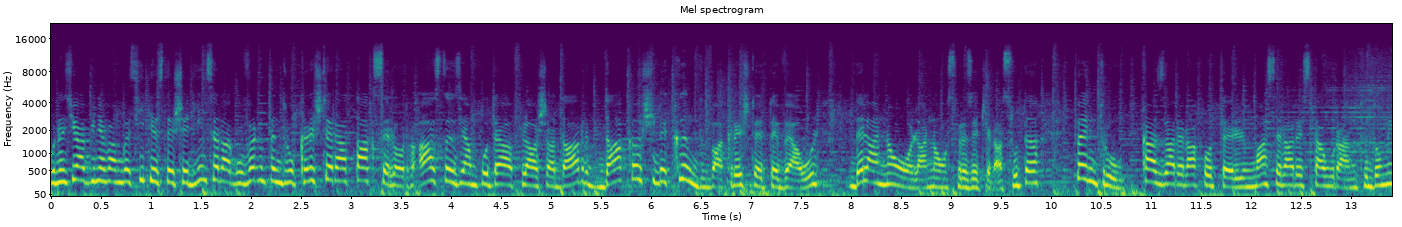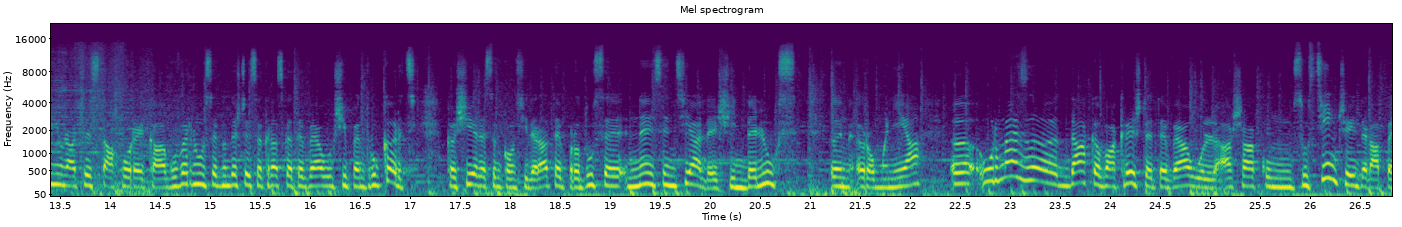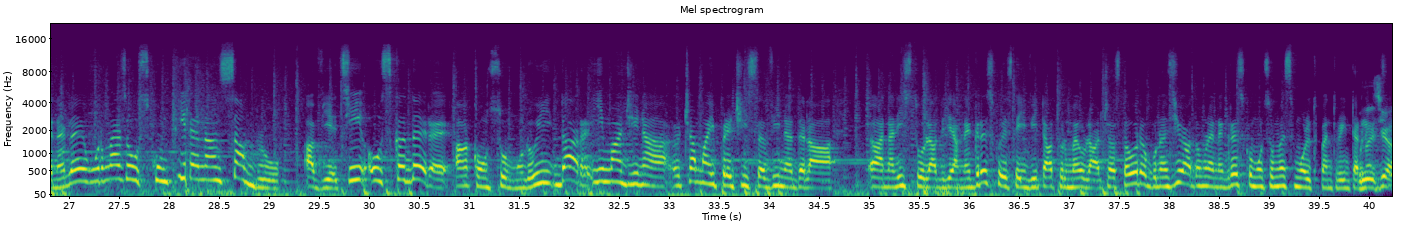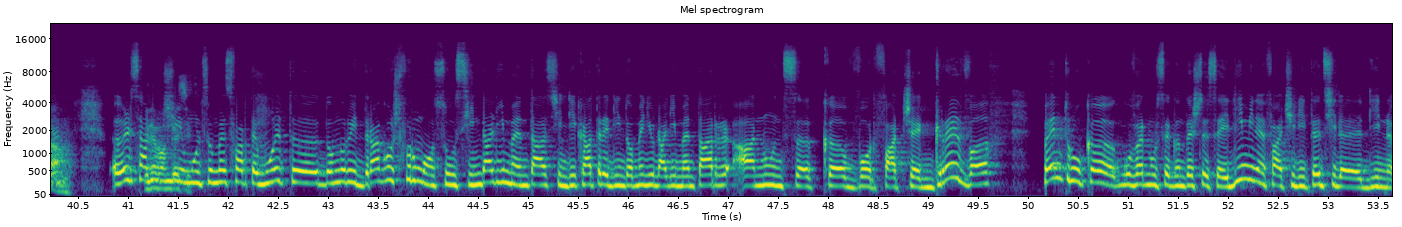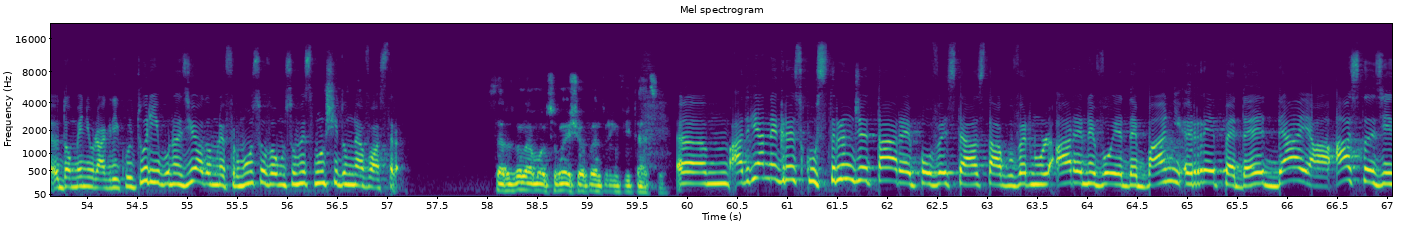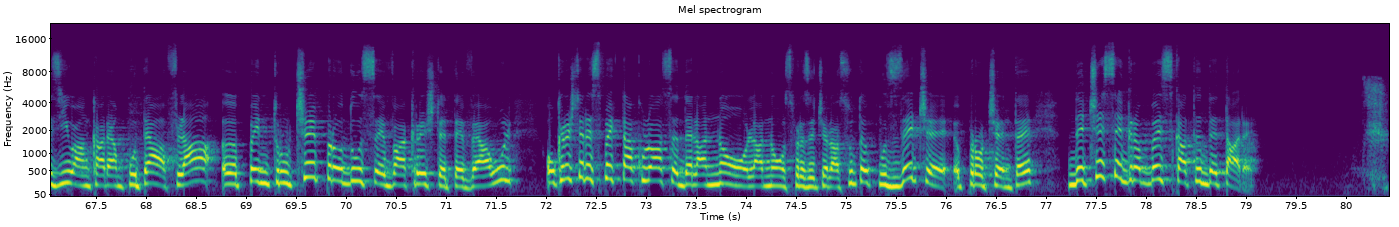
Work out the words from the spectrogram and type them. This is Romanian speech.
Bună ziua, bine v-am găsit. Este ședință la guvern pentru creșterea taxelor. Astăzi am putea afla așadar dacă și de când va crește TVA-ul de la 9 la 19% pentru cazare la hotel, mase la restaurant, domeniul acesta Horeca. Guvernul se gândește să crească TVA-ul și pentru cărți, că și ele sunt considerate produse neesențiale și de lux în România. Uh, urmează, dacă va crește TVA-ul așa cum susțin cei de la PNL, urmează o scumpire în ansamblu a vieții, o scădere a consumului, dar imaginea cea mai precisă vine de la analistul Adrian Negrescu, este invitatul meu la această oră. Bună ziua, domnule Negrescu, mulțumesc mult pentru intervenție. Bună ziua! Îl salut și mulțumesc foarte mult uh, domnului Dragoș Frumosu, Sindalimenta, sindicatele din domeniul alimentar anunță că vor face grevă pentru că guvernul se gândește să elimine facilitățile din domeniul agriculturii. Bună ziua, domnule Frumosu, vă mulțumesc mult și dumneavoastră. Sărbuna, mulțumesc și eu pentru invitație. Um, Adrian Negrescu strânge tare povestea asta. Guvernul are nevoie de bani repede. De-aia, astăzi e ziua în care am putea afla uh, pentru ce produse va crește TVA-ul. O creștere spectaculoasă de la 9 la 19%, cu 10%. De ce se grăbesc atât de tare?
